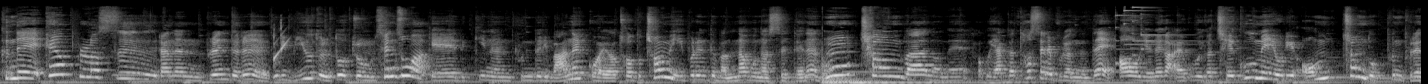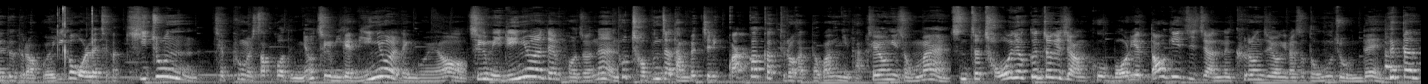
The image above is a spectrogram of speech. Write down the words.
근데 헤어 플러스라는 브랜드를 우리 미우들도 좀 생소 하게 느끼는 분들이 많을 거예요. 저도 처음에 이 브랜드 만나고 났을 때는 음 처음 봐 너네 하고 약간 텃세를 부렸는데 어우 얘네가 알고 보니까 재구매율이 엄청 높은 브랜드더라고요. 이거 원래 제가 기존 제품을 썼거든요. 지금 이게 리뉴얼 된 거예요. 지금 이 리뉴얼 된 버전은 초저분자 단백질이 꽉꽉꽉 들어갔다고 합니다. 제형이 정말 진짜 전혀 끈적이지 않고 머리에 떡이 지지 않는 그런 제형이라서 너무 좋은데 일단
